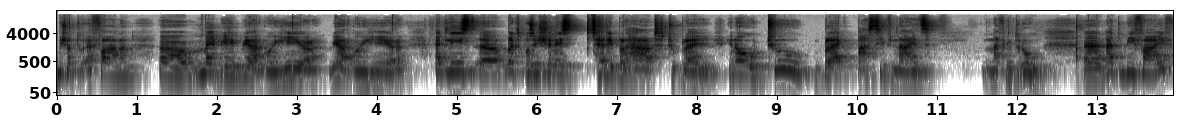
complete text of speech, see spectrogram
bishop to f1, uh, maybe we are going here, we are going here. At least uh, black's position is terrible hard to play. You know, two black passive knights, nothing to do. Uh, knight to b5,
